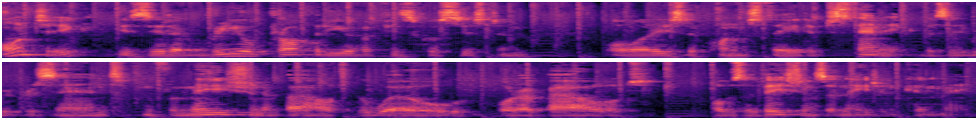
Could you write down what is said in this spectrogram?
ontic? Is it a real property of a physical system? Or is the quantum state epistemic? Does it represent information about the world or about observations an agent can make?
